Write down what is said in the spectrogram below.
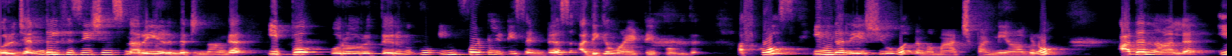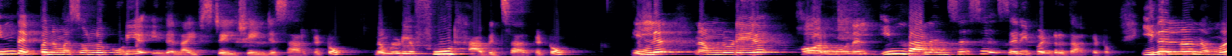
ஒரு ஜென்ரல் பிசிஷியன்ஸ் நிறைய இருந்துட்டு இருந்தாங்க. இப்போ ஒரு ஒரு தெருவுக்கும் இன்ஃபர்டிலிட்டி சென்டர்ஸ் அதிகமாயிட்டே போகுது. அஃப்கோர்ஸ் இந்த ரேஷியோவை நம்ம மேட்ச் பண்ணி ஆகணும். அதனால இந்த இப்ப நம்ம சொல்லக்கூடிய இந்த லைஃப் ஸ்டைல் சேஞ்சஸா இருக்கட்டும் நம்மளுடைய ஃபுட் ஹேபிட்ஸா இருக்கட்டும் இல்ல நம்மளுடைய ஹார்மோனல் இம்பேலன்சஸ் சரி பண்றதா இருக்கட்டும் இதெல்லாம் நம்ம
